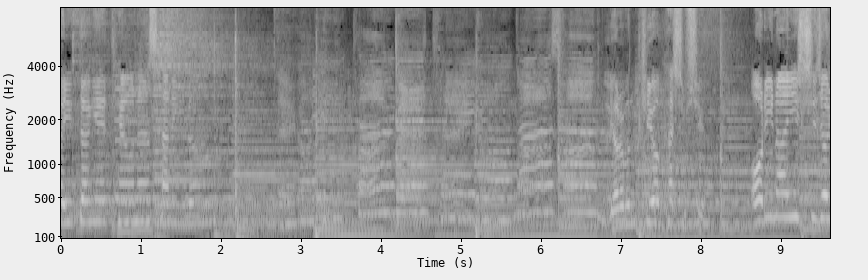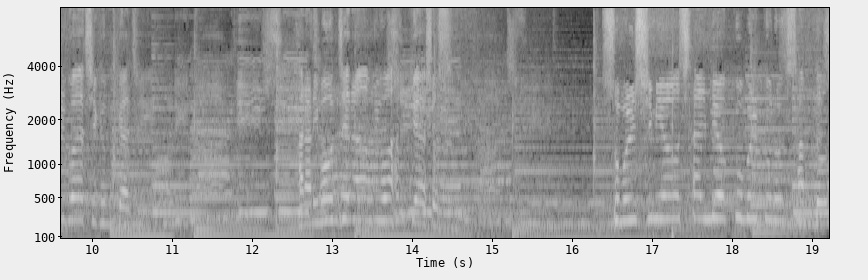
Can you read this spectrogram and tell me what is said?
내가 이 땅에 태어나 사는 것 여러분 기억하십시오. 어린아이 시절과 지금까지 하나님 언제나 우리와 함께 하셨습니다. 숨을 쉬며 살며 꿈을 꾸는 삶도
